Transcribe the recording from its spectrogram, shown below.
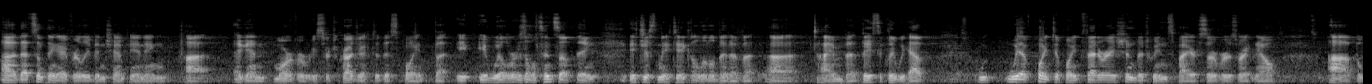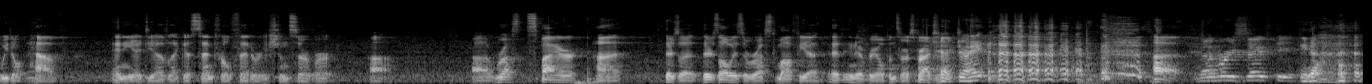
Uh, that's something I've really been championing. Uh, again, more of a research project at this point, but it, it will result in something. It just may take a little bit of a, uh, time. But basically, we have we- have point-to-point federation between Spire servers right now, uh, but we don't have any idea of like a central federation server. Uh, uh, Rust Spire. Uh, there's a there's always a Rust mafia in every open source project, right? Memory safety. Yeah.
